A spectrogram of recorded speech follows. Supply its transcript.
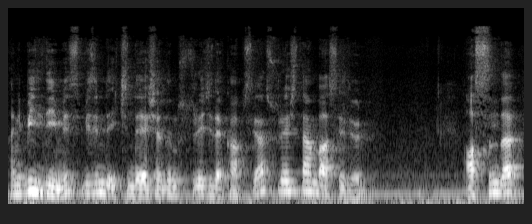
hani bildiğimiz bizim de içinde yaşadığımız süreci de kapsayan süreçten bahsediyorum. Aslında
